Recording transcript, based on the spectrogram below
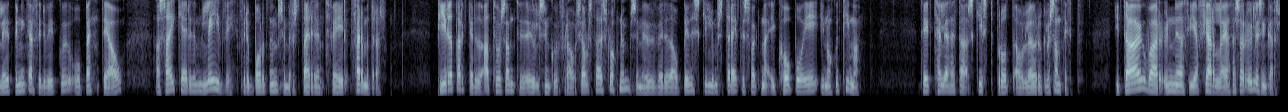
leiðbynningar fyrir viku og benti á að sækja er þeim leiði fyrir borðum sem eru stærri en tveir fermetrar. Píratar gerðu aðtjóðsamt við auglýsingu frá sjálfstæðisfloknum sem hefur verið á byðskilum strætisvagna í Kópaví í nokkuð tíma. Þeir telja þetta skýrt brot á lauruglu samþygt. Í dag var unnið að því að fjarlæga þessar auglýsingar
